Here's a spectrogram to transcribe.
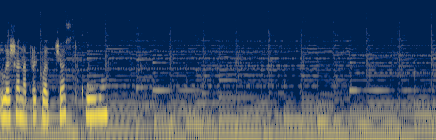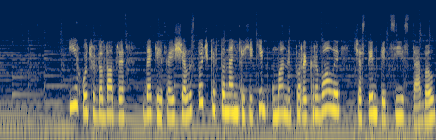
лише, наприклад, частково. І хочу додати декілька іще листочків тоненьких, які б у мене перекривали частинки ці стебел.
